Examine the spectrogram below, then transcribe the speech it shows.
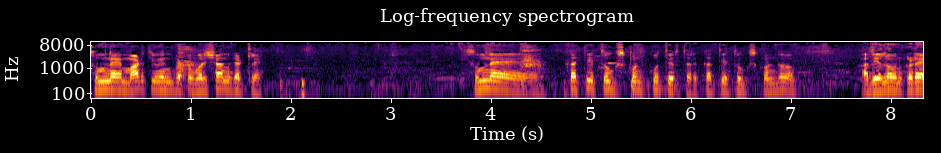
ಸುಮ್ಮನೆ ಮಾಡ್ತೀವಿ ಅಂದ್ಬಿಟ್ಟು ವರ್ಷಾನ್ಗಟ್ಲೆ ಸುಮ್ಮನೆ ಕತ್ತಿ ತೂಗಿಸ್ಕೊಂಡು ಕೂತಿರ್ತಾರೆ. ಕತ್ತಿ ತೂಗಿಸ್ಕೊಂಡು ಅದೆಲ್ಲ ಒಂದು ಕಡೆ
